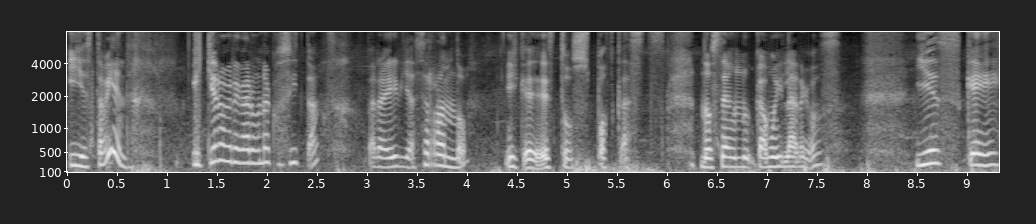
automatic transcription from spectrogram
Y está bien. Y quiero agregar una cosita para ir ya cerrando y que estos podcasts no sean nunca muy largos. Y es que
